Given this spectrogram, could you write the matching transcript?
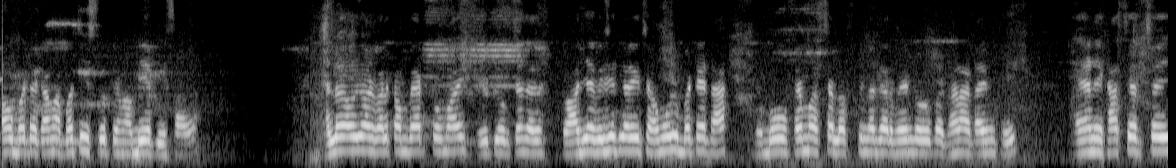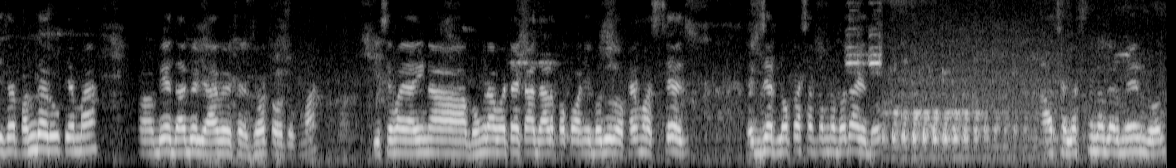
પાવ બટેકામાં પચીસ રૂપિયામાં બે પીસ આવે hello everyone welcome back to my YouTube channel તો આજે વિઝિટ કરી છે અમૂલ બટેટા જે બહુ ફેમસ છે લક્ષ્મીનગર મેઇન રોડ ઉપર ઘણા ટાઈમથી અહીંયાની ખાસિયત છે એ છે પંદર રૂપિયામાં બે દાબેલી આવે છે જોટો ટૂંકમાં. એ સિવાય અહીંના ભૂંગળા બટેકા દાળ પકવાન એ બધું તો ફેમસ છે જ. એક્ઝેક્ટ લોકેશન તમને બતાવી દઉં. આ છે લક્ષ્મીનગર મેઇન રોડ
